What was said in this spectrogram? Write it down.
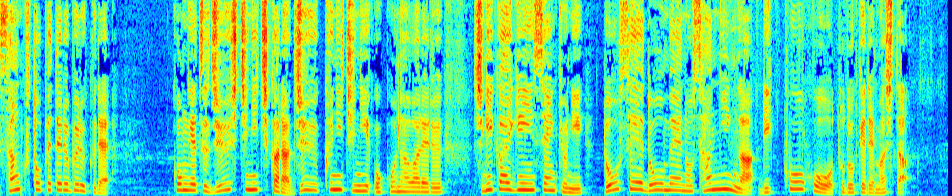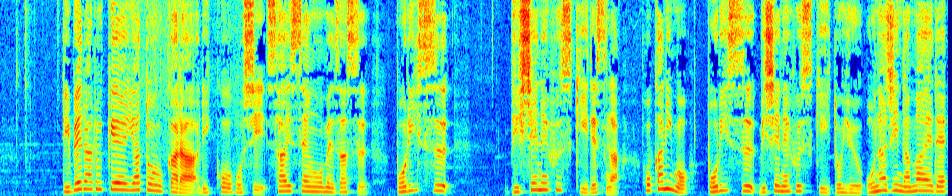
サンクトペテルブルクで今月17日から19日に行われる市議会議員選挙に同姓同名の3人が立候補を届け出ました。リベラル系野党から立候補し再選を目指すボリス・ビシェネフスキーですが他にもボリス・ビシェネフスキーという同じ名前で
